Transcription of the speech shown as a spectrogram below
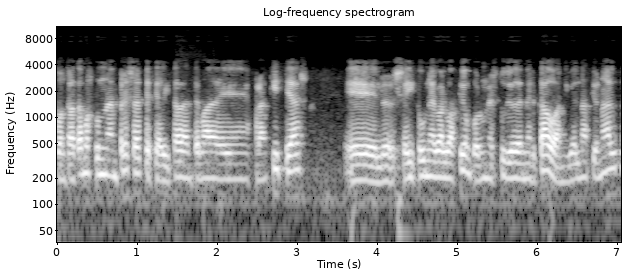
contratamos con una empresa especializada en tema de franquicias. Eh, se hizo una evaluación con un estudio de mercado a nivel nacional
